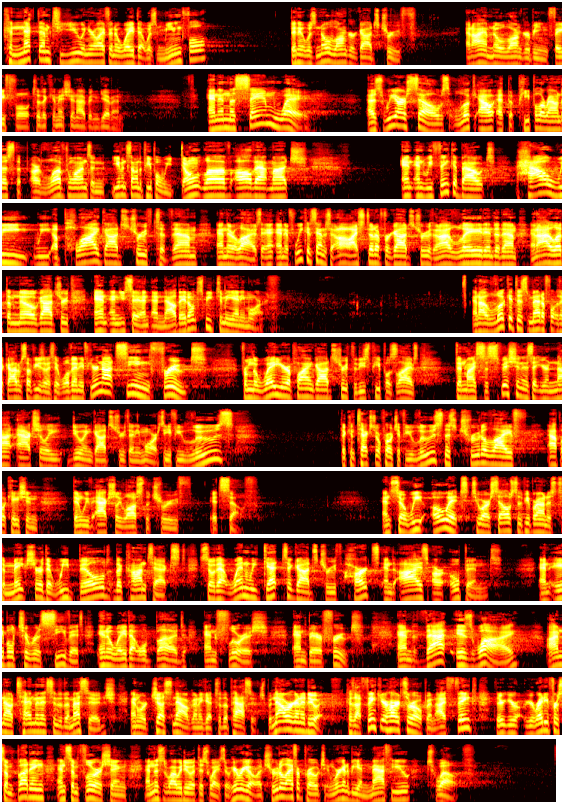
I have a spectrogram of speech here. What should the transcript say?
connect them to you in your life in a way that was meaningful, then it was no longer God's truth. And I am no longer being faithful to the commission I've been given. And in the same way, as we ourselves look out at the people around us, the, our loved ones, and even some of the people we don't love all that much, and, and we think about how we, we apply God's truth to them and their lives. And, and, if we can stand and say, Oh, I stood up for God's truth and I laid into them and I let them know God's truth, and, and you say, and, and now they don't speak to me anymore. And I look at this metaphor that God Himself used and I say, Well, then if you're not seeing fruit from the way you're applying God's truth to these people's lives, then my suspicion is that you're not actually doing God's truth anymore. See, if you lose the contextual approach, if you lose this true to life application, then we've actually lost the truth itself. And so we owe it to ourselves, to the people around us, to make sure that we build the context so that when we get to God's truth, hearts and eyes are opened and able to receive it in a way that will bud and flourish and bear fruit. And that is why I'm now 10 minutes into the message, and we're just now going to get to the passage. But now we're going to do it because I think your hearts are open. I think you're, you're ready for some budding and some flourishing, and this is why we do it this way. So here we go a true to life approach, and we're going to be in Matthew 12.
